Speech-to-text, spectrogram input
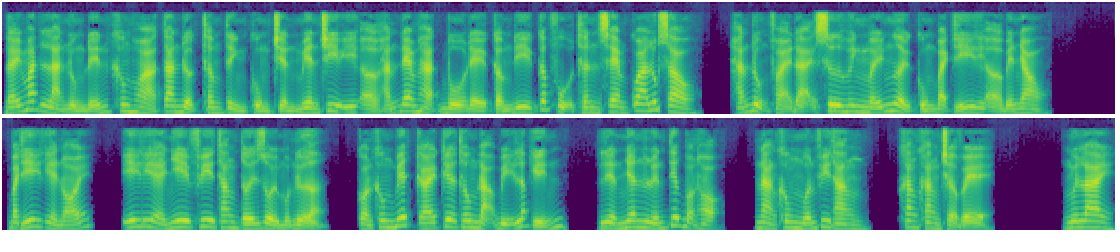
đáy mắt là nùng đến không hòa tan được thâm tình cùng triền miên chi ý ở hắn đem hạt bồ đề cầm đi cấp phụ thân xem qua lúc sau, hắn đụng phải đại sư huynh mấy người cùng bạch y ở bên nhau. Bạch y thì nói, y lì nhi phi thăng tới rồi một nửa, còn không biết cái kia thông đạo bị lấp kín, liền nhân luyến tiếc bọn họ, nàng không muốn phi thăng, khăng khăng trở về. Nguyên lai, like.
